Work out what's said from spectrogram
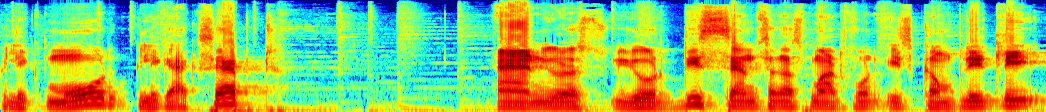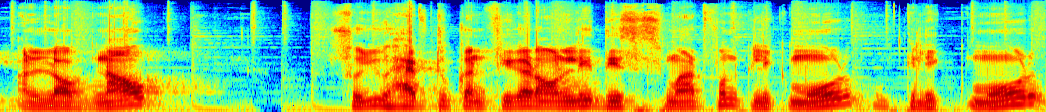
click more click accept. And your your this samsung smartphone is completely unlocked now. So you have to configure only this smartphone. Click more click more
